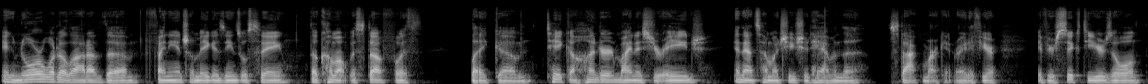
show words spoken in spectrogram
ignore what a lot of the financial magazines will say. They'll come up with stuff with like um, take 100 minus your age, and that's how much you should have in the stock market, right? If you're if you're 60 years old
